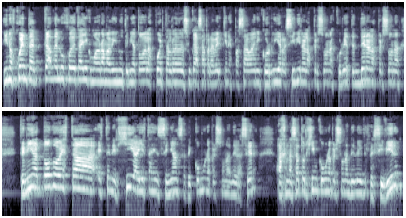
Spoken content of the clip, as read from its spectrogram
Y nos cuenta cada lujo de detalle como Abraham vino tenía todas las puertas alrededor de su casa para ver quiénes pasaban y corría a recibir a las personas, corría a atender a las personas. Tenía toda esta, esta energía y estas enseñanzas de cómo una persona debe hacer, a Orjim, cómo una persona debe recibir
